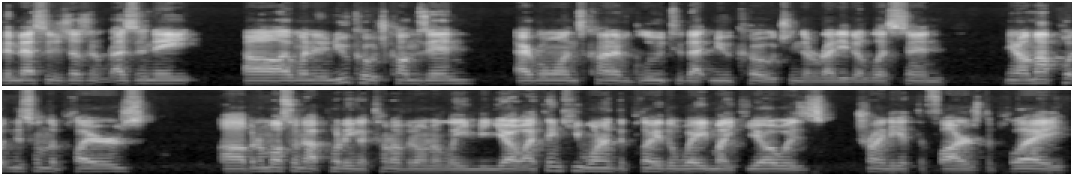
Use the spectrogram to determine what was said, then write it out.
the message doesn't resonate. Uh, when a new coach comes in, everyone's kind of glued to that new coach and they're ready to listen. You know, I'm not putting this on the players, uh, but I'm also not putting a ton of it on Alain Vigneault. I think he wanted to play the way Mike Yeo is trying to get the Flyers to play.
